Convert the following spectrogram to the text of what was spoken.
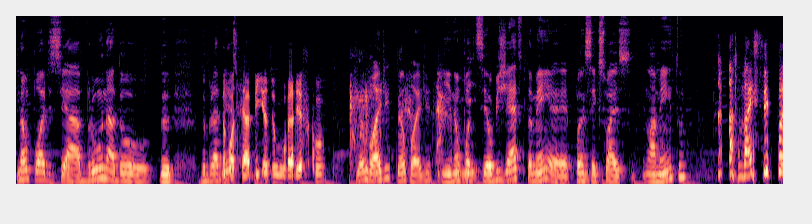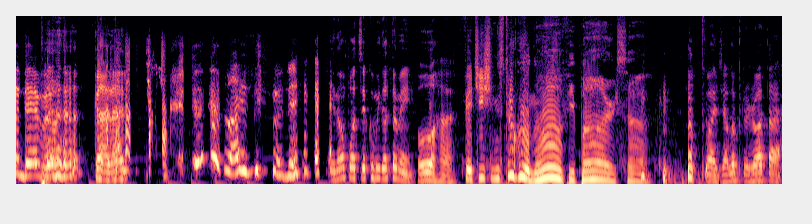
não pode ser a Bruna do, do, do Bradesco. Não pode ser a Bia do Bradesco. Não pode, não pode. E não pode ser objeto também, é pansexuais, lamento. Vai se fuder, mano. Caralho. Vai se fuder. E não pode ser comida também. Porra. Fetiche em estrogonofe, parça. Não pode. Alô, Projota.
